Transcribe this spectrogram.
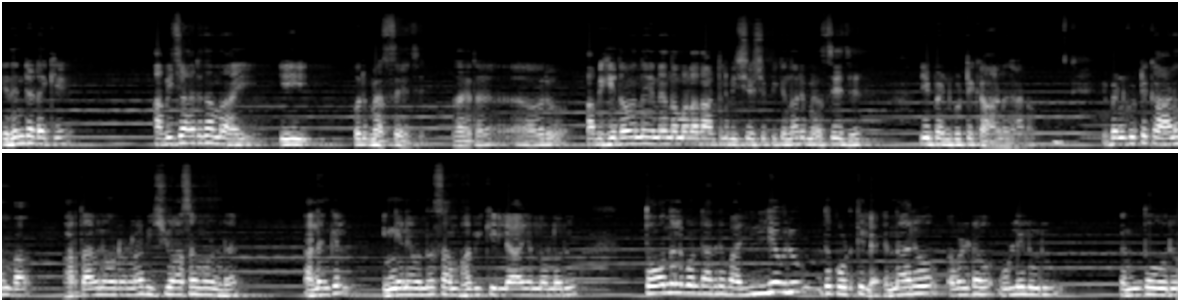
ഇതിന്റെ ഇടയ്ക്ക് അവിചാരിതമായി ഈ ഒരു മെസ്സേജ് അതായത് ഒരു അവിഹിതം എന്ന് തന്നെ നമ്മളെ നാട്ടിൽ വിശേഷിപ്പിക്കുന്ന ഒരു മെസ്സേജ് ഈ പെൺകുട്ടി കാണുകയാണ്. ഈ പെൺകുട്ടി കാണുമ്പോൾ ഭർത്താവിനോടുള്ള വിശ്വാസം കൊണ്ട് അല്ലെങ്കിൽ ഇങ്ങനെ ഒന്നും സംഭവിക്കില്ല എന്നുള്ളൊരു തോന്നൽ കൊണ്ട് അതിന് വലിയൊരു ഇത് കൊടുത്തില്ല. എന്നാലോ അവളുടെ ഉള്ളിലൊരു എന്തോ ഒരു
